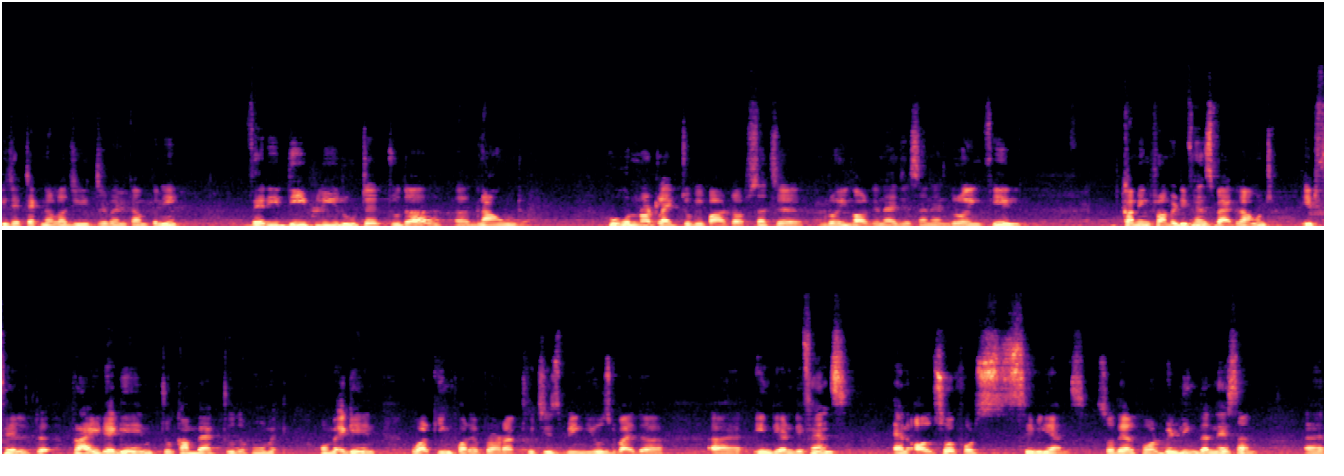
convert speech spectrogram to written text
is a technology driven company, very deeply rooted to the uh, ground who would not like to be part of such a growing organization and growing field? Coming from a defense background, it felt pride again to come back to the home, home again, working for a product which is being used by the uh, Indian defense and also for civilians. So therefore, building the nation uh,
